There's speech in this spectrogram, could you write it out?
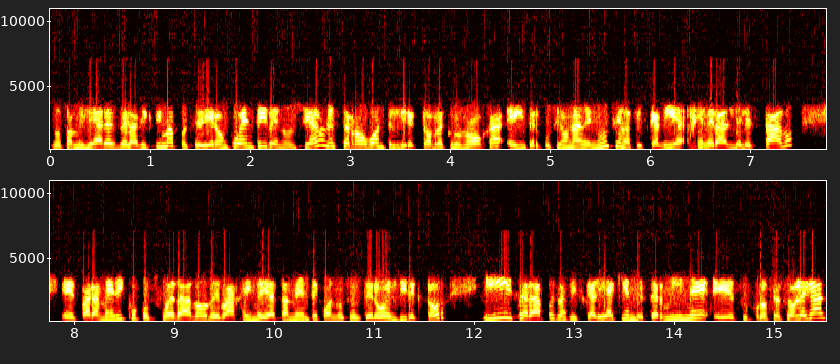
los familiares de la víctima pues se dieron cuenta y denunciaron este robo ante el director de Cruz Roja e interpusieron una denuncia en la Fiscalía General del Estado el paramédico pues fue dado de baja inmediatamente cuando se enteró el director y será pues la fiscalía quien determine eh, su proceso legal.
